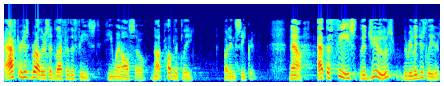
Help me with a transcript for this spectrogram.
After his brothers had left for the feast, he went also, not publicly, but in secret. Now, at the feast, the Jews, the religious leaders,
